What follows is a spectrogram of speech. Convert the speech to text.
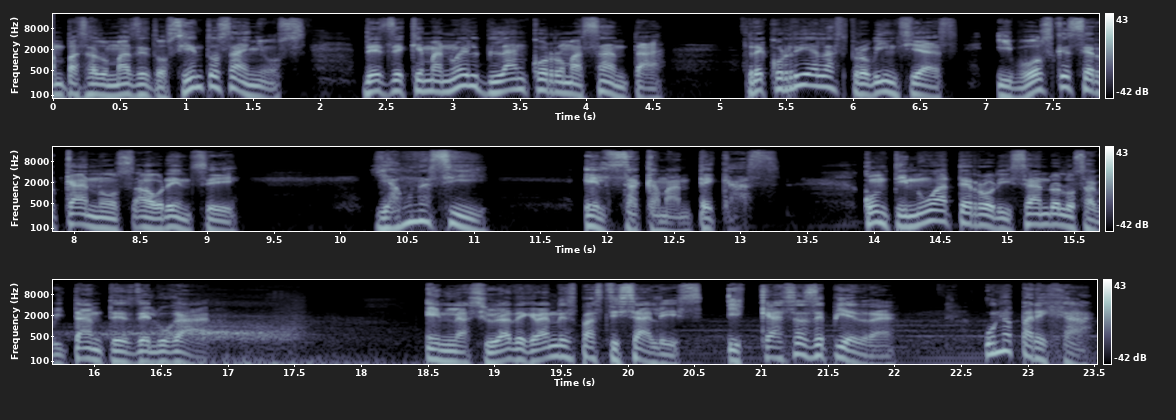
Han pasado más de 200 años desde que Manuel Blanco Romasanta recorría las provincias y bosques cercanos a Orense, y aún así, el Sacamantecas continúa aterrorizando a los habitantes del lugar. En la ciudad de grandes pastizales y casas de piedra, una pareja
